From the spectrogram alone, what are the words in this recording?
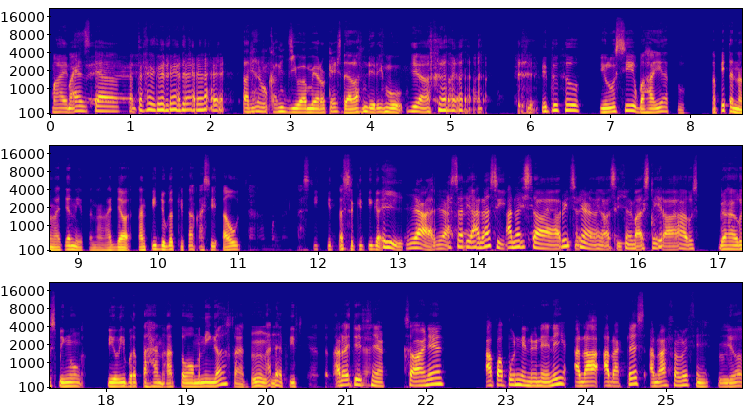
mindset tanamkan jiwa merokes dalam dirimu. Iya. itu tuh. Ilusi bahaya tuh. Tapi tenang aja nih, tenang aja. Nanti juga kita kasih tahu cara mengatasi cinta segitiga. Ini. Iya, iya. bisa ada sih Ada bisa sih pasti Kita harus gak harus bingung pilih bertahan atau meninggalkan. Hmm. Ada tipsnya. tenang Ada tipsnya. Soalnya apa pun di dunia ini ada ada case, ada solusi. Yo,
